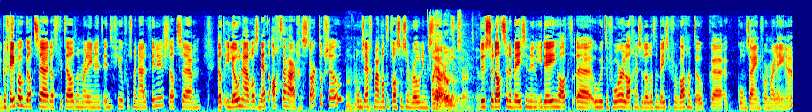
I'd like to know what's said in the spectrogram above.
Ik begreep ook dat ze, dat vertelde Marlene in het interview, volgens mij na de finish, dat, ze, ehm, dat Ilona was net achter haar gestart of zo. Mhm. Om zeg maar, want het was dus een rolling Oh start. ja, rolling start. Ja. Dus zodat ze een beetje een idee had eh, hoe het ervoor lag. En zodat het een beetje verwarrend ook eh, kon zijn voor Marlene.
